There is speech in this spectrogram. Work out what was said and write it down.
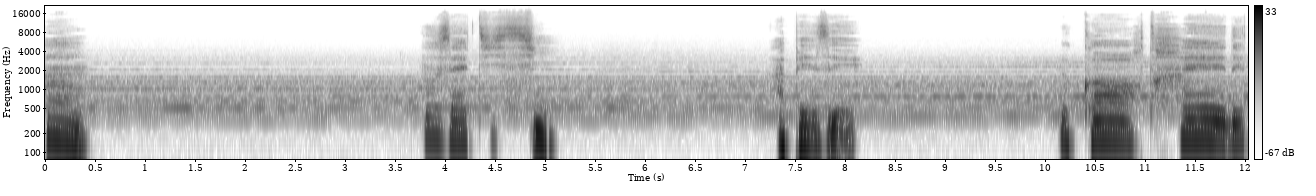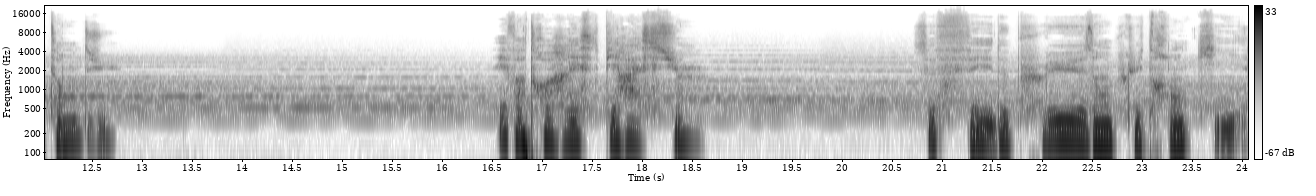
Un. Vous êtes ici apaisé, le corps très détendu et votre respiration se fait de plus en plus tranquille.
